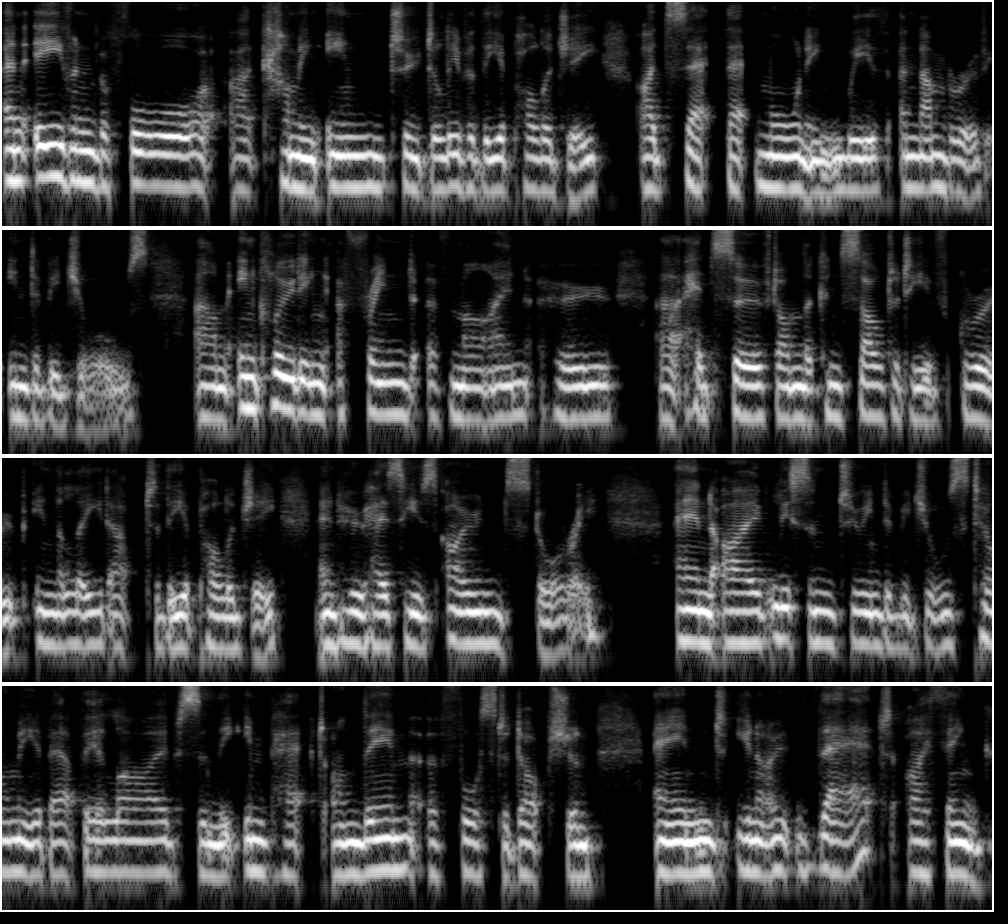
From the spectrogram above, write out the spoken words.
And even before uh, coming in to deliver the apology, I'd sat that morning with a number of individuals, um, including a friend of mine who uh, had served on the consultative group in the lead up to the apology and who has his own story. And I listen to individuals tell me about their lives and the impact on them of forced adoption. And, you know, that I think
